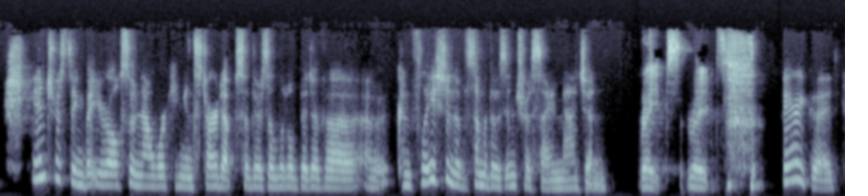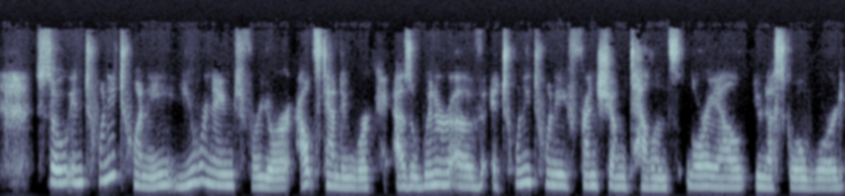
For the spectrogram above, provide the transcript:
Interesting but you're also now working in startups so there's a little bit of a, a conflation of some of those interests i imagine. Right right. Very good. So in 2020 you were named for your outstanding work as a winner of a 2020 french young talents l'oreal unesco award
